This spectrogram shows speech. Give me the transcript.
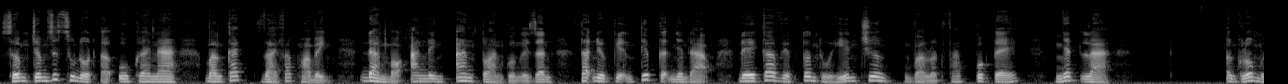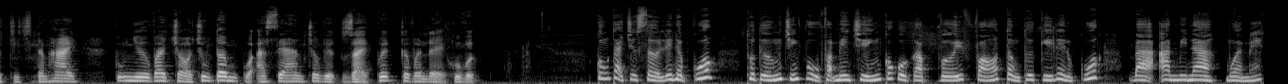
sớm chấm dứt xung đột ở Ukraine bằng cách giải pháp hòa bình, đảm bảo an ninh an toàn của người dân, tạo điều kiện tiếp cận nhân đạo, đề cao việc tuân thủ hiến trương và luật pháp quốc tế, nhất là UNCLOS 1982, cũng như vai trò trung tâm của ASEAN trong việc giải quyết các vấn đề khu vực. Cũng tại trụ sở Liên Hợp Quốc, Thủ tướng Chính phủ Phạm Minh Chính có cuộc gặp với Phó Tổng thư ký Liên Hợp Quốc bà Almina Mohamed.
